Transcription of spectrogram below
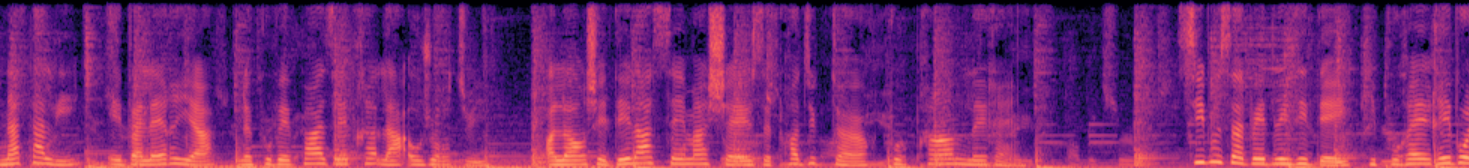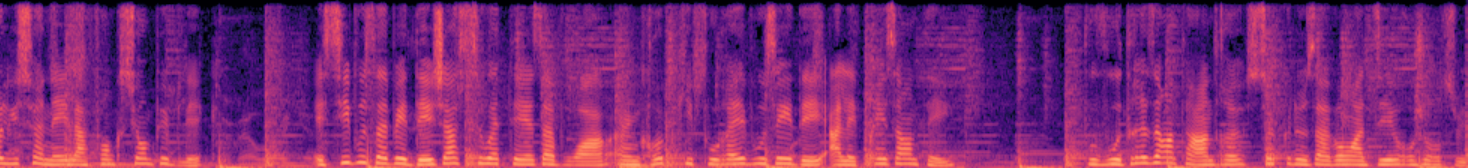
Nathalie et Valeria ne pouvaient pas être là aujourd'hui, alors j'ai délassé ma chaise de producteur pour prendre les rênes. Si vous avez des idées qui pourraient révolutionner la fonction publique, et si vous avez déjà souhaité avoir un groupe qui pourrait vous aider à les présenter, vous voudrez entendre ce que nous avons à dire aujourd'hui.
